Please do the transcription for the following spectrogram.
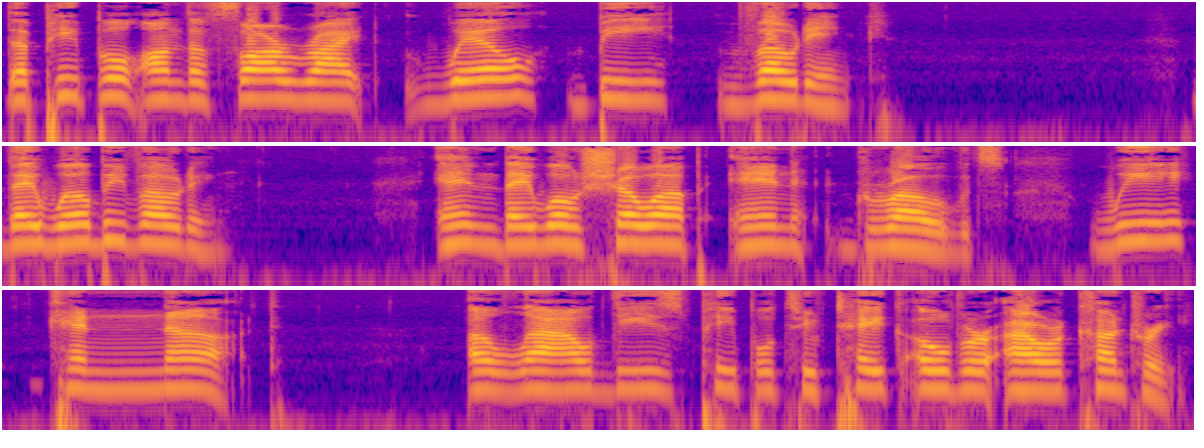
The people on the far right will be voting. They will be voting. And they will show up in droves. We cannot allow these people to take over our country.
